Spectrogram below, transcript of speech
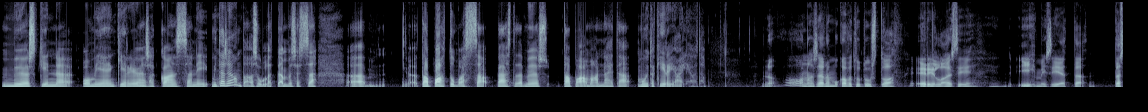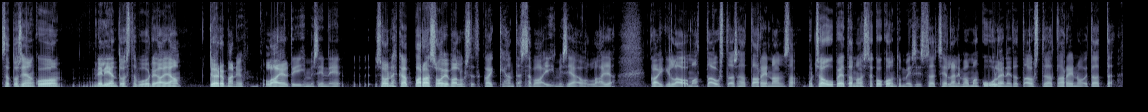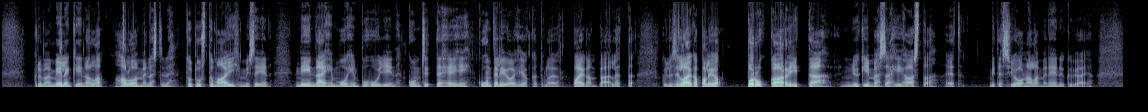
myöskin omien kirjojensa kanssa, niin mitä se antaa sulle tämmöisessä ä, tapahtumassa päästä myös tapaamaan näitä muita kirjailijoita? No onhan se aina mukava tutustua erilaisiin ihmisiin, että tässä tosiaan kun on 14 vuoden ajan törmännyt laajalti ihmisiin, niin se on ehkä paras oivallus, että kaikkihan tässä vaan ihmisiä ollaan ja kaikilla on omat taustansa ja tarinansa. Mutta se on upeata noissa kokoontumisissa, että siellä nimenomaan kuulee niitä taustoja ja tarinoita, että kyllä mä mielenkiinnolla haluan mennä sinne tutustumaan ihmisiin, niin näihin muihin puhujiin, kuin sitten heihin kuuntelijoihin, jotka tulee paikan päälle. Että kyllä siellä aika paljon porukkaa riittää nykimässä hihasta, että miten Joonalla menee nykyään. Ja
